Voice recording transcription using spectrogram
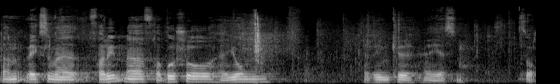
Dann wechseln wir Frau Lindner, Frau Buschow, Herr Jung, Herr Rinke, Herr Jessen. So.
